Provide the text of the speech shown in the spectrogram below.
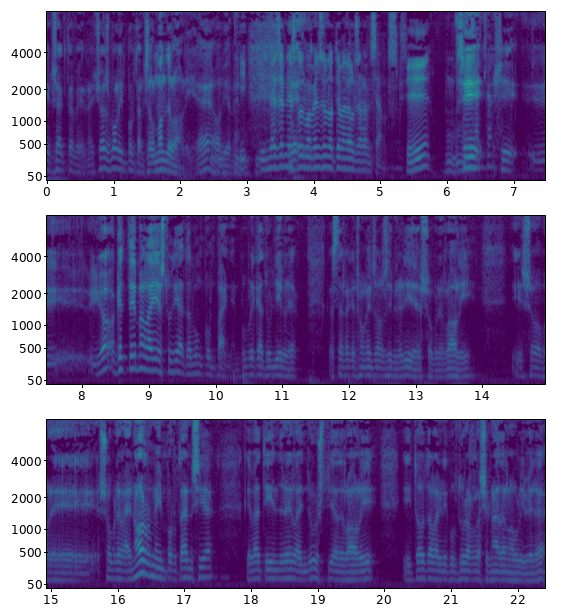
exactament. Això és molt important, és el món de l'oli, eh? òbviament. I, I més en aquests moments en el tema dels arancels. Sí? Sí, sí. I Jo aquest tema l'he estudiat amb un company. Hem publicat un llibre que està en aquests moments a les llibreries sobre l'oli i sobre, sobre l'enorme importància que va tindre la indústria de l'oli i tota l'agricultura relacionada amb l'olivera,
